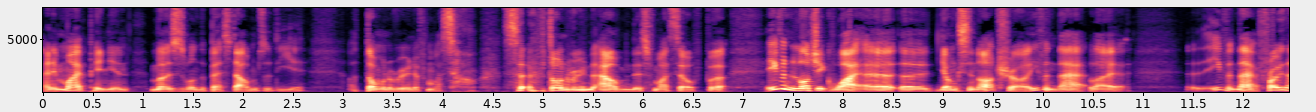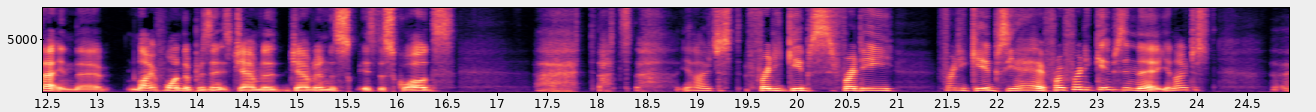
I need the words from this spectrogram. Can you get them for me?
and in my opinion, Murs is one of the best albums of the year. I don't want to ruin it for myself. so I don't want to ruin the album this for myself. But even Logic White, uh, uh, Young Sinatra, even that, like, even that, throw that in there. Ninth Wonder presents Jamla, Jamla is the squads. you know, just Freddie Gibbs, Freddie, Freddie Gibbs, yeah, throw Freddie Gibbs in there. You know, just uh,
